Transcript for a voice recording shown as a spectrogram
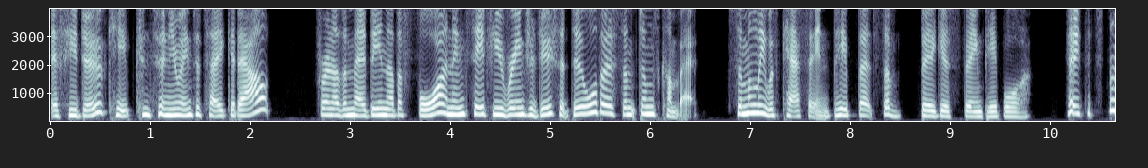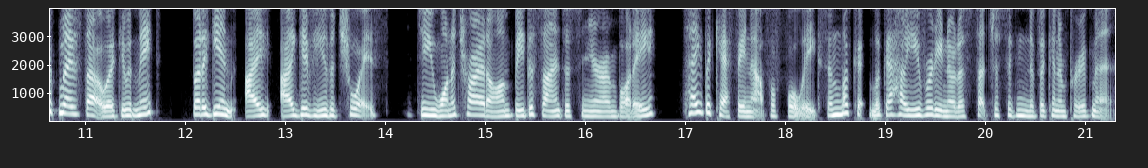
If you do, keep continuing to take it out for another, maybe another four, and then see if you reintroduce it. Do all those symptoms come back? Similarly with caffeine, people, that's the biggest thing people hate when they start working with me. But again, I, I give you the choice. Do you want to try it on? Be the scientist in your own body. Take the caffeine out for four weeks and look at look at how you've already noticed such a significant improvement.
